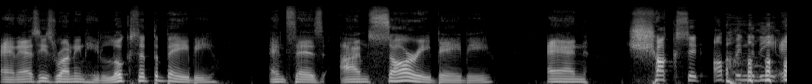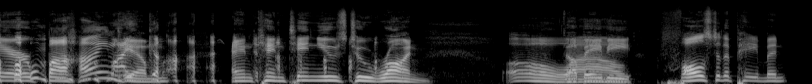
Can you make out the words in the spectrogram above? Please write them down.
And as he's running, he looks at the baby and says, I'm sorry, baby, and chucks it up into the oh air behind my him and continues to run. Oh, The baby falls to the pavement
